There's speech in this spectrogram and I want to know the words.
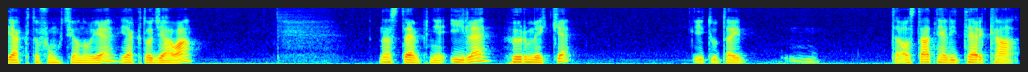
Jak to funkcjonuje, jak to działa? Następnie ile, hur mycket? I tutaj ta ostatnia literka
